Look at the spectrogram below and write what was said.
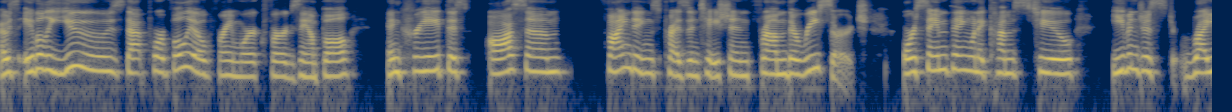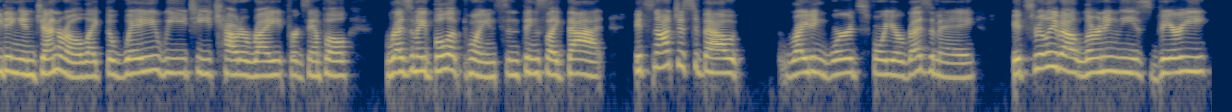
i was able to use that portfolio framework for example and create this awesome findings presentation from the research or same thing when it comes to even just writing in general, like the way we teach how to write, for example, resume bullet points and things like that. It's not just about writing words for your resume, it's really about learning these very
